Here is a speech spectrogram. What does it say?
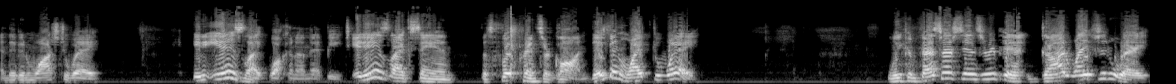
and they've been washed away. It is like walking on that beach. It is like saying the footprints are gone. They've been wiped away. We confess our sins and repent, God wipes it away,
